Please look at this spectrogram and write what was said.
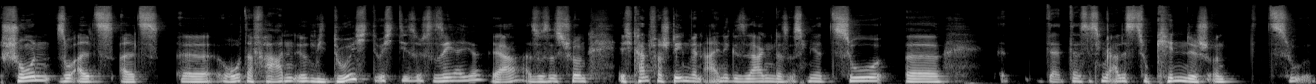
schon so als, als äh, roter Faden irgendwie durch, durch diese Serie. Ja, also es ist schon, ich kann verstehen, wenn einige sagen, das ist mir zu äh, das ist mir alles zu kindisch und zu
